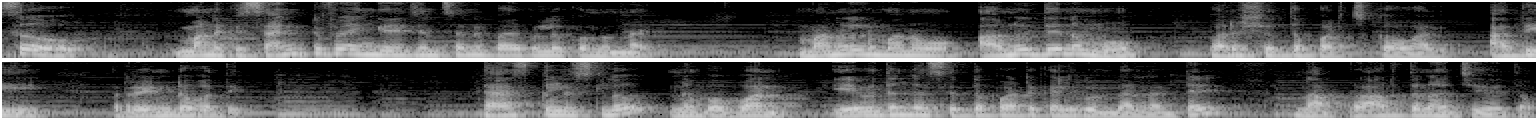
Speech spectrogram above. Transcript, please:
so మనకి శాంక్టిఫైయింగ్ ఏజెంట్స్ అని బైబిల్లో కొన్ని ఉన్నాయి. మనల్ని మనం అనుదినము పరిశుద్ధపరచుకోవాలి. అది రెండవది. టాస్క్ లిస్ట్లో నెంబర్ వన్ ఏ విధంగా సిద్ధపాటు కలిగి ఉండాలంటే నా ప్రార్థనా జీవితం.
